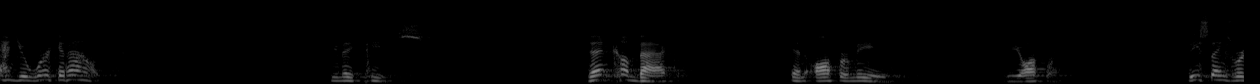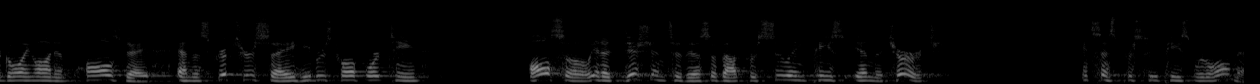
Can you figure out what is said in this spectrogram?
and you work it out. You make peace. Then come back and offer me the offering. These things were going on in Paul's day, and the scriptures say, Hebrews 12 14, also, in addition to this about pursuing peace in the church, it says pursue peace with all men.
